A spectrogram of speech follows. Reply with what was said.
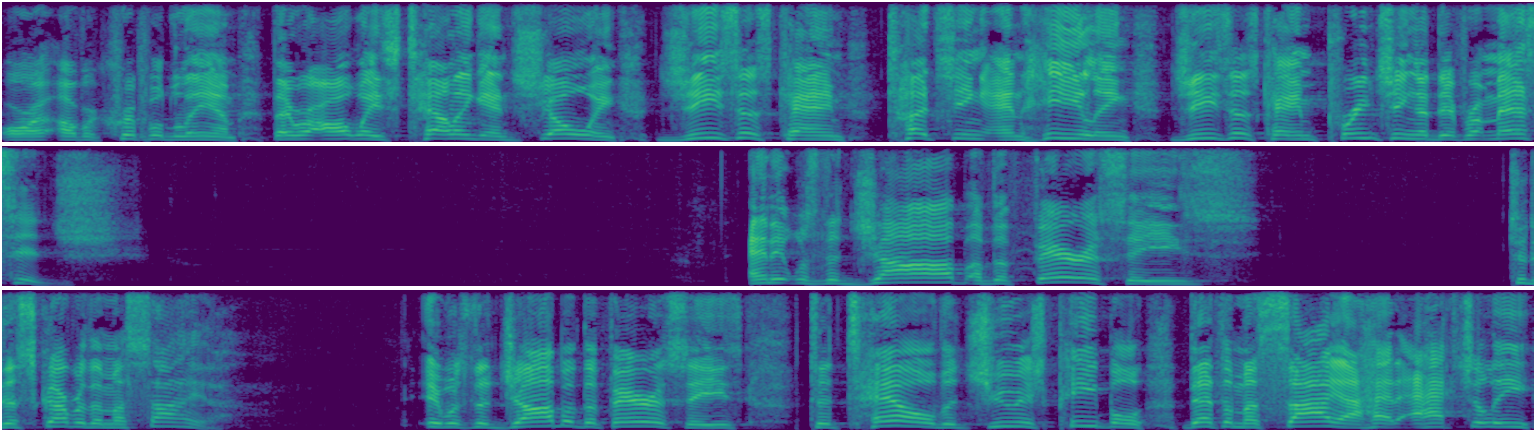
or of a crippled limb. They were always telling and showing. Jesus came touching and healing. Jesus came preaching a different message. And it was the job of the Pharisees to discover the Messiah. It was the job of the Pharisees to tell the Jewish people that the Messiah had actually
